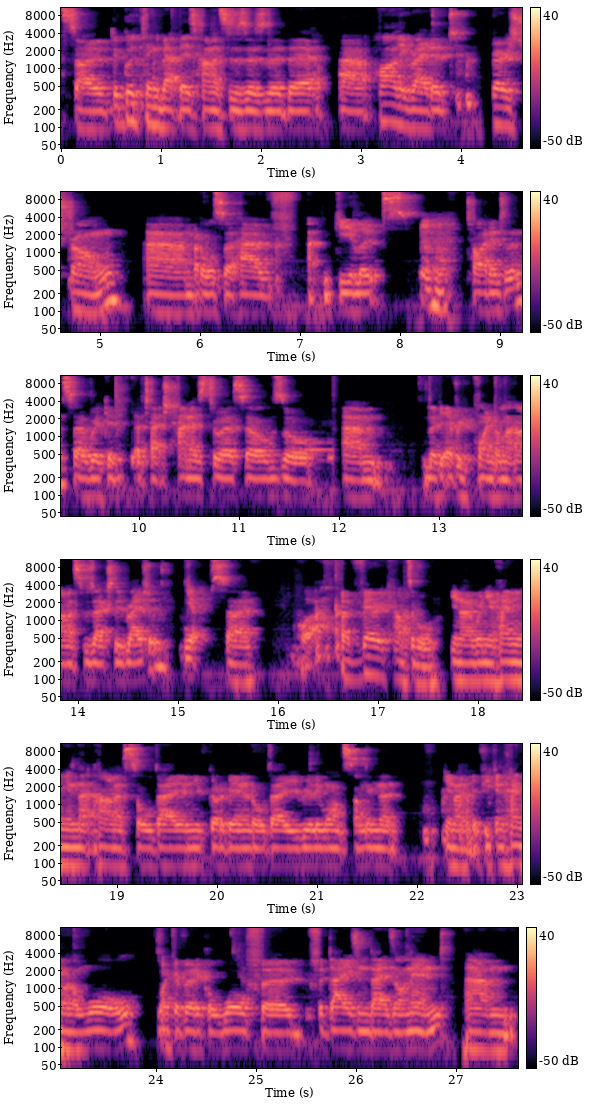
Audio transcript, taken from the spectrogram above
So the good thing about these harnesses is that they're uh, highly rated, very strong, um, but also have gear loops Mhm. tied into them, so we could attach hammers to ourselves, or um, like every point on the harness was actually rated. Yep. So wow. but very comfortable. You know, when you're hanging in that harness all day and you've got to be in it all day, you really want something that, you know, if you can hang on a wall, like a vertical wall for, for days and days on end, um,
